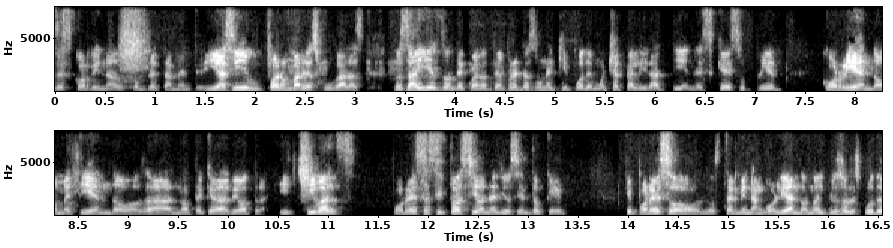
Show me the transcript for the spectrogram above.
descoordinados completamente. Y así fueron varias jugadas. Entonces ahí es donde cuando te enfrentas a un equipo de mucha calidad tienes que suplir corriendo, metiendo, o sea, no te queda de otra. Y Chivas, por esas situaciones, yo siento que, que por eso los terminan goleando, ¿no? Incluso les pudo,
